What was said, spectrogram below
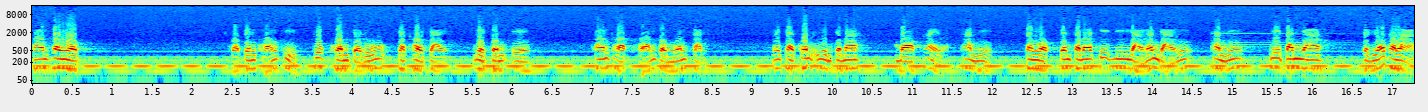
ความสงบก็เป็นของที่ทุกคนจะรู้จะเข้าใจ ด้วยตนเอง ความถอดถอนก็เหมือนกัน ไม่ใช่คนอื่นจะมาบอกให้ว่าท่านนี้สงบเป็นสมาธิดีอย่างนั้นอย่างนี้ ท่านนี้มีปัญญาเฉลียวฉลาด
